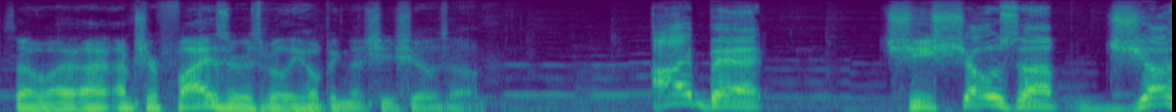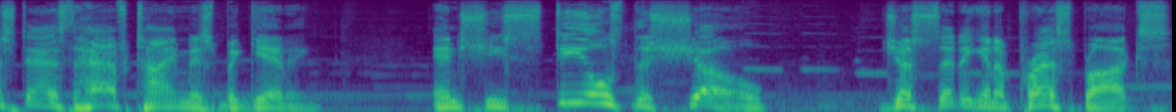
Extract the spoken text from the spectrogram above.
So I, I'm sure Pfizer is really hoping that she shows up. I bet she shows up just as the halftime is beginning, and she steals the show, just sitting in a press box.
